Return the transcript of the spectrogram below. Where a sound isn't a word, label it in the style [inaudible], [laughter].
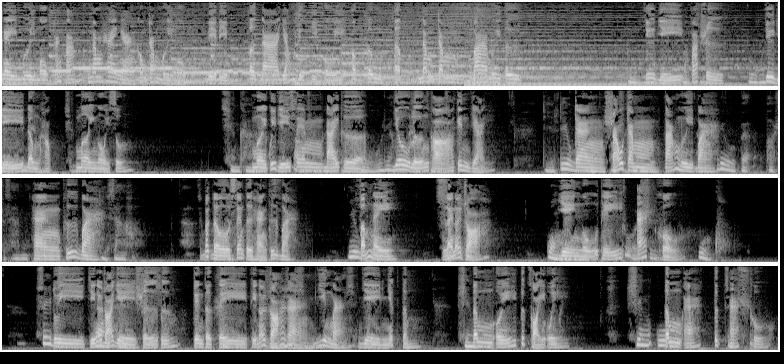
Ngày 11 tháng 8 năm 2011 Địa điểm Phật Đà Giáo dục Hiệp hội Hồng Kông, Tập 534 Chư vị Pháp Sư, Chư vị đồng học, Mời ngồi xuống. Mời quý vị xem Đại Thừa Vô Lượng Thọ Kinh Giải Trang 683 Hàng thứ ba. Bắt đầu xem từ hàng thứ ba. Phẩm này lại nói rõ Về ngũ thế ác khổ. Tuy chỉ nói rõ về sự tướng, Trên thực tế thì nói rõ ràng viên mạng về nhất tâm. Tâm uế tức cõi uế Tâm ác tức ác thù.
